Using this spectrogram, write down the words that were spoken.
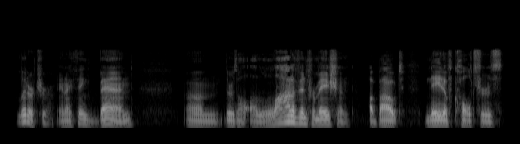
literature. And I think Behn, um, there's a, a lot of information about native cultures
